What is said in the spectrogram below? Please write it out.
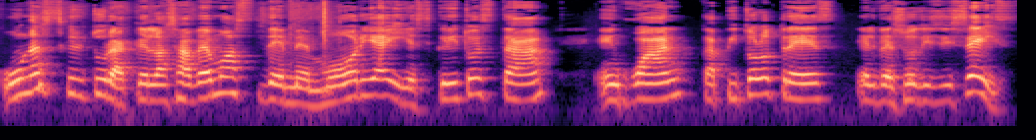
Una escritura que la sabemos de memoria y escrito está en Juan capítulo 3, el verso 16.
